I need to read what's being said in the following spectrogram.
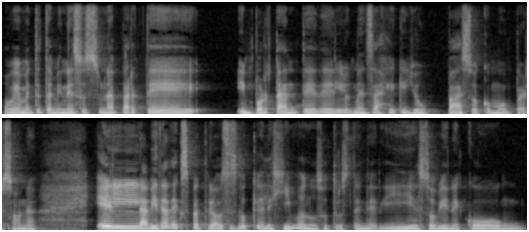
obviamente también eso es una parte importante del mensaje que yo paso como persona. la vida de expatriados es lo que elegimos nosotros tener y eso viene con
